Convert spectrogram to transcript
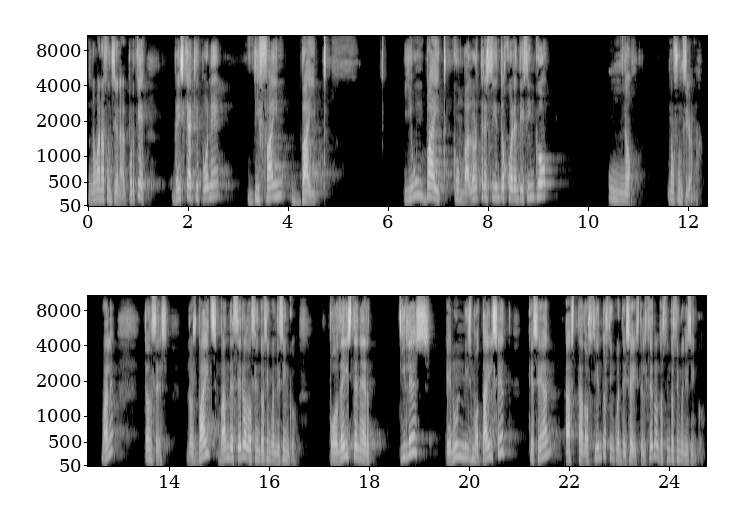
No van a funcionar. ¿Por qué? Veis que aquí pone define byte. Y un byte con valor 345, no, no funciona. ¿Vale? Entonces, los bytes van de 0 a 255. Podéis tener tiles en un mismo tileset que sean hasta 256, del 0 al 255.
